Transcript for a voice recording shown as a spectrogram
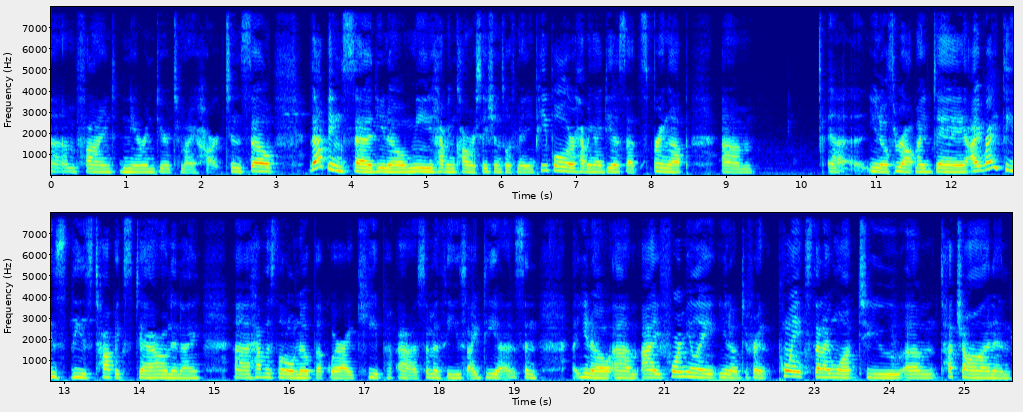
um, find near and dear to my heart. And so, that being said, you know, me having conversations with many people or having ideas that spring up, um, uh, you know, throughout my day, I write these these topics down, and I uh, have this little notebook where I keep uh, some of these ideas and you know um, i formulate you know different points that i want to um, touch on and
